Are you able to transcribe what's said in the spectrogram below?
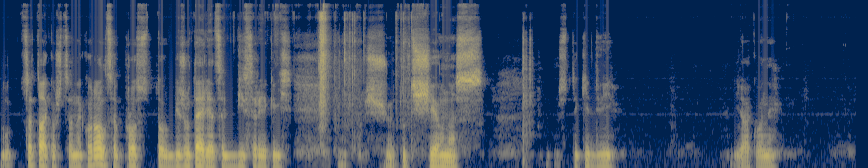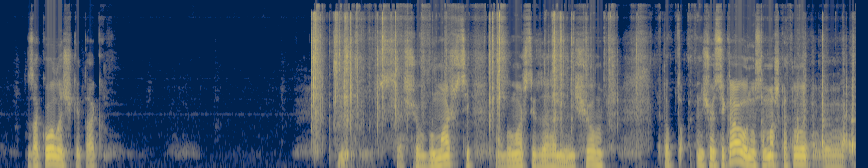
Ну, це також це не корал, це просто біжутерія, це бісер якийсь. Що тут ще у нас? Ось такі дві. Як вони? Заколочки, так? Все, що в бумажці, а в бумажці взагалі нічого. Тобто нічого цікавого, ну сама шкатулочка. Е,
